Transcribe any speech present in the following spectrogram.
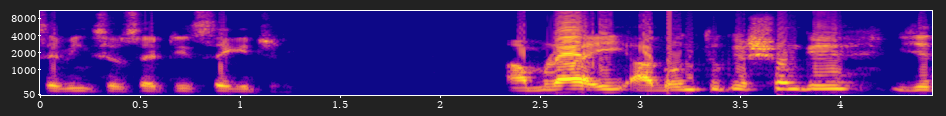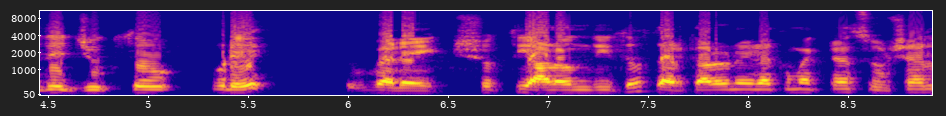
সেভিং সোসাইটির সেক্রেটারি আমরা এই আগন্তুকের সঙ্গে নিজেদের যুক্ত করে মানে সত্যি আনন্দিত। তার কারণ এরকম একটা সোশ্যাল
